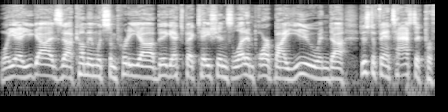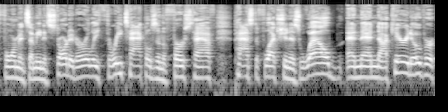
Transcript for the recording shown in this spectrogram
Well, yeah, you guys uh, come in with some pretty uh, big expectations, led in part by you, and uh, just a fantastic performance. I mean, it started early, three tackles in the first half, pass deflection as well, and then uh, carried over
